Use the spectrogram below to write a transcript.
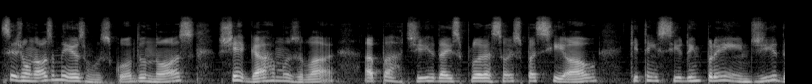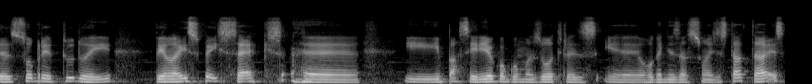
sejam nós mesmos, quando nós chegarmos lá a partir da exploração espacial que tem sido empreendida, sobretudo aí pela SpaceX. É, e em parceria com algumas outras é, organizações estatais,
